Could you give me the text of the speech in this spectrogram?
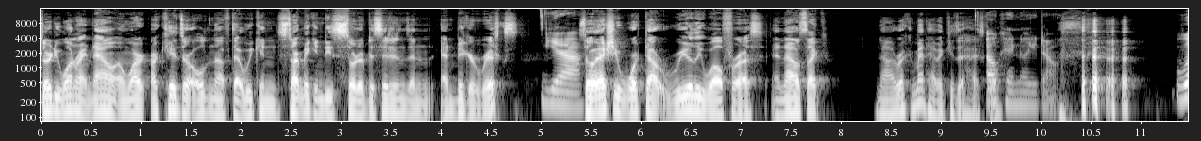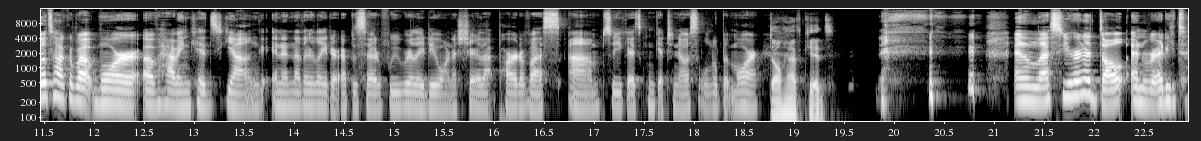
31 right now, and our, our kids are old enough that we can start making these sort of decisions and and bigger risks. yeah So it actually worked out really well for us, and now it's like, now I recommend having kids at high school. okay no you don't We'll talk about more of having kids young in another later episode if we really do want to share that part of us um, so you guys can get to know us a little bit more. Don't have kids. Unless you're an adult and ready to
